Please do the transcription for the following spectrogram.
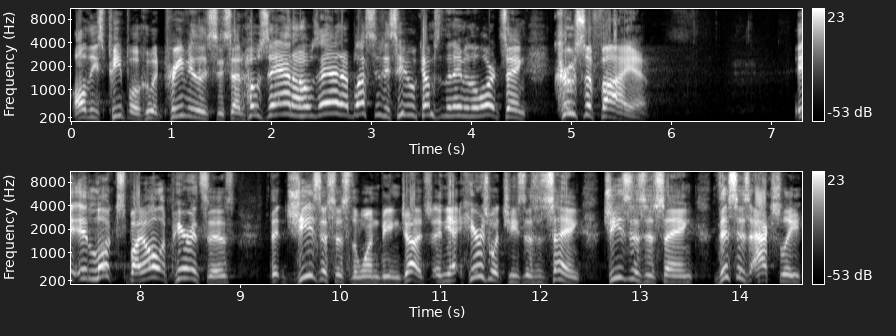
all these people who had previously said, Hosanna, Hosanna, blessed is he who comes in the name of the Lord, saying, Crucify him. It, it looks, by all appearances, that Jesus is the one being judged. And yet, here's what Jesus is saying Jesus is saying, This is actually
